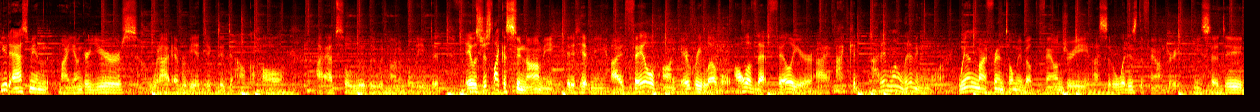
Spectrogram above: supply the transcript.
you'd asked me in my younger years, would I ever be addicted to alcohol, I absolutely would not have believed it. It was just like a tsunami that had hit me. I had failed on every level. All of that failure, I, I, could, I didn't want to live anymore. When my friend told me about the Foundry, I said, well, what is the Foundry? And he said, dude,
